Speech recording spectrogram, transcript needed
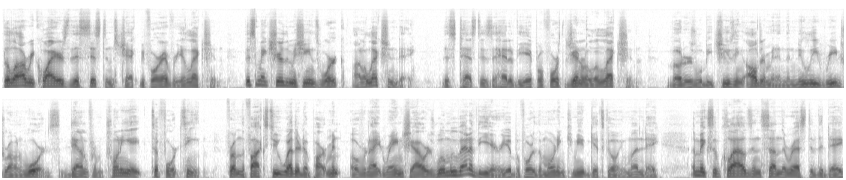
The law requires this systems check before every election. This makes sure the machines work on election day. This test is ahead of the April 4th general election. Voters will be choosing aldermen in the newly redrawn wards, down from 28 to 14. From the Fox 2 Weather Department, overnight rain showers will move out of the area before the morning commute gets going Monday. A mix of clouds and sun the rest of the day,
